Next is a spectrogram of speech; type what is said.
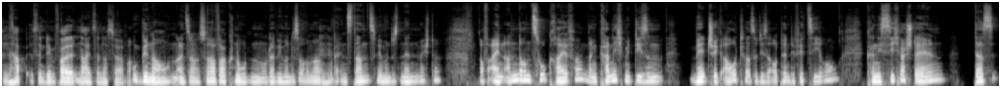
Ein Hub ist in dem Fall ein einzelner Server. Genau, ein einzelner Server, Knoten oder wie man das auch immer, Mhm. oder Instanz, wie man das nennen möchte, auf einen anderen zugreife, dann kann ich mit diesem Magic Out, also dieser Authentifizierung, kann ich sicherstellen, dass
